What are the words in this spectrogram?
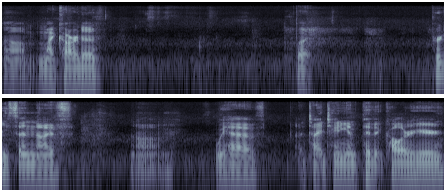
um, micarta, but pretty thin knife. Um, we have a titanium pivot collar here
